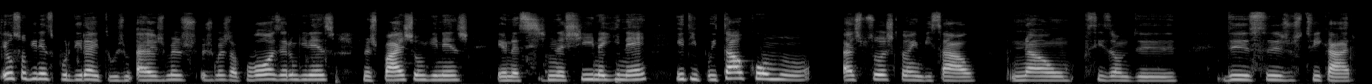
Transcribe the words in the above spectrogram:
eu sou guinense por direito, os, os meus, os meus avós eram guinenses, os meus pais são guinenses, eu nasci, nasci na Guiné, e tipo, e tal como as pessoas que estão em Bissau não precisam de, de se justificar.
